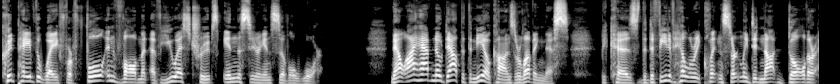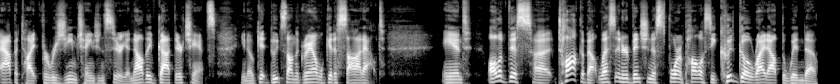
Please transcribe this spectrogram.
could pave the way for full involvement of U.S. troops in the Syrian civil war. Now, I have no doubt that the neocons are loving this because the defeat of Hillary Clinton certainly did not dull their appetite for regime change in Syria. Now they've got their chance. You know, get boots on the ground, we'll get Assad out. And all of this uh, talk about less interventionist foreign policy could go right out the window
